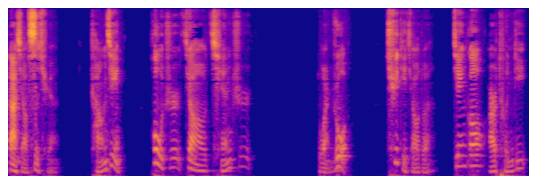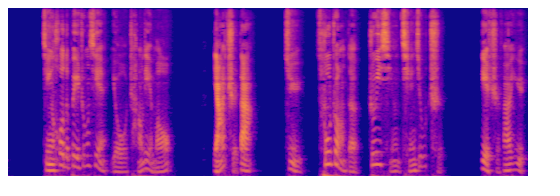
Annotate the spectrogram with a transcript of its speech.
大小似犬，长颈，后肢较前肢短弱，躯体较短，肩高而臀低。颈后的背中线有长裂毛，牙齿大，具粗壮的锥形前臼齿，裂齿发育，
